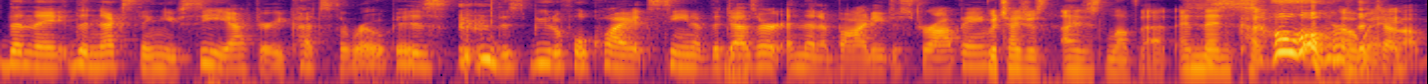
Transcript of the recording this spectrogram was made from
then they the next thing you see after he cuts the rope is this beautiful quiet scene of the desert and then a body just dropping. Which I just I just love that. And then So cuts over the away. top.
